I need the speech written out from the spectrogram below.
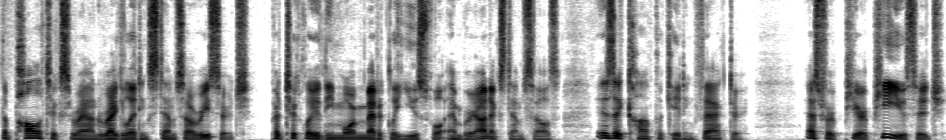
The politics around regulating stem cell research, particularly the more medically useful embryonic stem cells, is a complicating factor. As for PRP usage,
